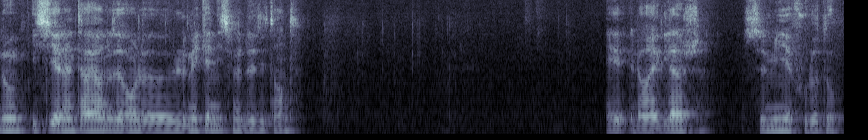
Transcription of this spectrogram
Donc ici à l'intérieur nous avons le, mécanisme de détente et le réglage semi et full auto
